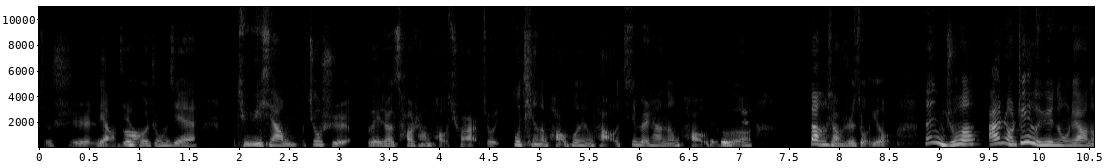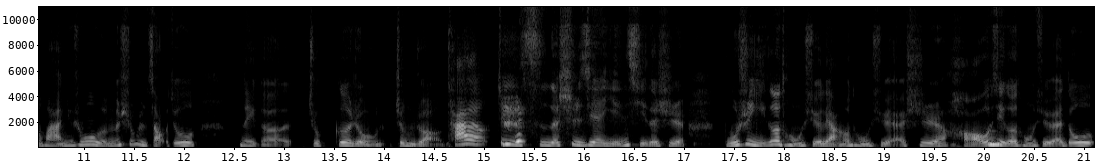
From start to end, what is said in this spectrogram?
就是两节课中间体育项目，就是围着操场跑圈儿，就不停的跑，不停跑，基本上能跑个半个小时左右。那你说按照这个运动量的话，你说我们是不是早就那个就各种症状？他这一次的事件引起的是。不是一个同学，两个同学，是好几个同学都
